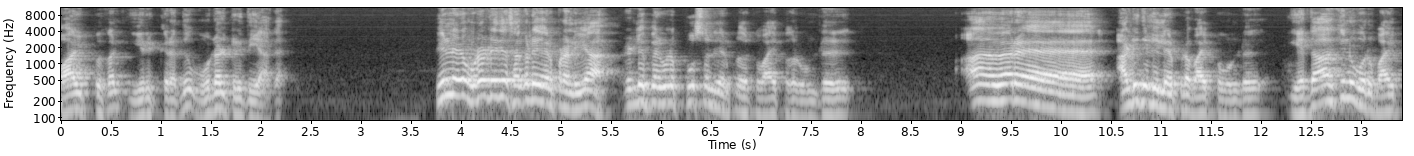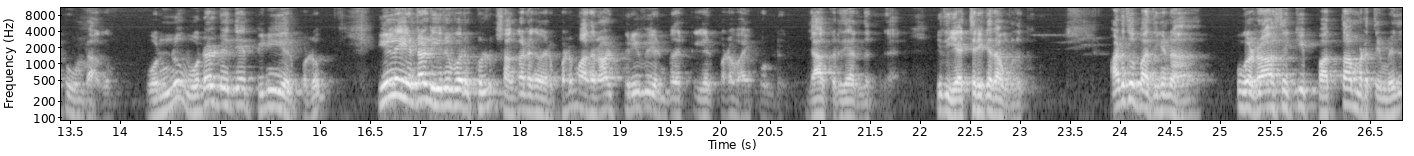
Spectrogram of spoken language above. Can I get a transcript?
வாய்ப்புகள் இருக்கிறது உடல் ரீதியாக. இல்லைன்னா உடல் ரீதியாக சங்கடம் ஏற்படலையா? ரெண்டு பேருக்குள்ள பூசல் ஏற்படுவதற்கு வாய்ப்புகள் உண்டு. வேறு வேற அடிதலில் ஏற்பட வாய்ப்பு உண்டு. ஏதாகிலும் ஒரு வாய்ப்பு உண்டாகும். ஒன்று உடல் ரீதியாக பிணி ஏற்படும். இல்லை என்றால் இருவருக்குள்ளும் சங்கடங்கள் ஏற்படும். அதனால் பிரிவு என்பதற்கு ஏற்பட வாய்ப்பு உண்டு. ஜாக்கிரதையாக இருந்துக்குங்க. இது எச்சரிக்கை தான் உங்களுக்கு. அடுத்து பார்த்தீங்கன்னா உங்கள் ராசிக்கு பத்தாம் இடத்தின் மீது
